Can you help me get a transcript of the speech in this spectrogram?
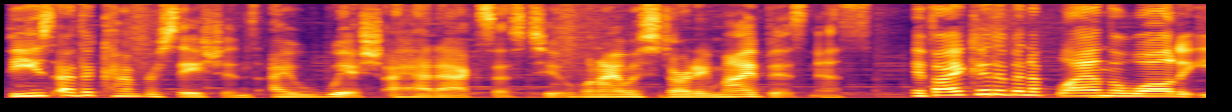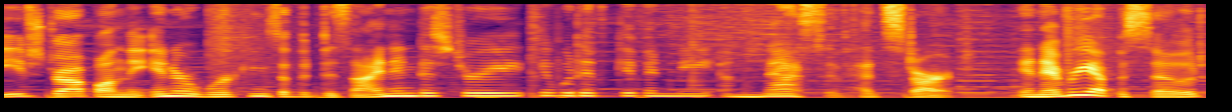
These are the conversations I wish I had access to when I was starting my business. If I could have been a fly on the wall to eavesdrop on the inner workings of the design industry, it would have given me a massive head start. In every episode,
